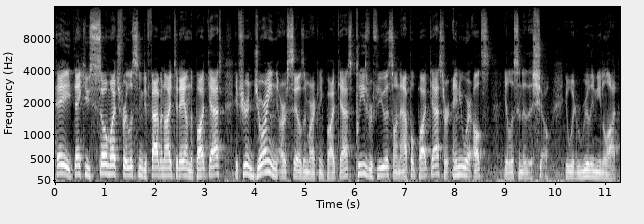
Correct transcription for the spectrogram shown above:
Hey, thank you so much for listening to Fab and I today on the podcast. If you're enjoying our sales and marketing podcast, please review us on Apple Podcasts or anywhere else you listen to this show. It would really mean a lot.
